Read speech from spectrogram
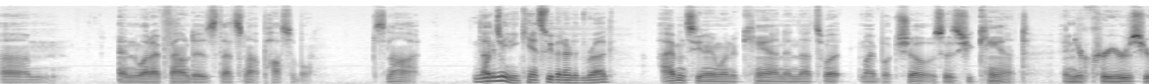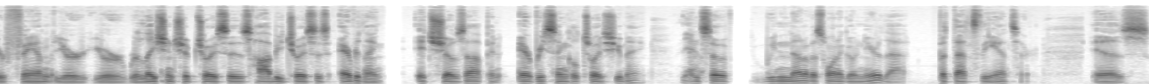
Um, and what I've found is that's not possible. It's not. What do you mean? You can't sweep it under the rug? I haven't seen anyone who can, and that's what my book shows: is you can't. And your careers, your family, your your relationship choices, hobby choices, everything, it shows up in every single choice you make. Yeah. And so, we none of us want to go near that, but that's the answer. Is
